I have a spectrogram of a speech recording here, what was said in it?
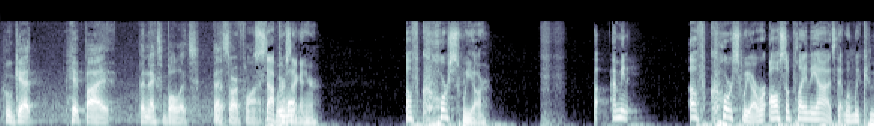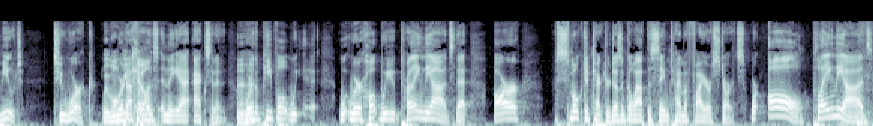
who get hit by the next bullets that start flying. stop We for a won't- second here of course we are Uh, i mean of course we are we're also playing the odds that when we commute to work We won't we're be not killed. the ones in the a- accident we're the people we we're ho- we playing the odds that our smoke detector doesn't go out the same time a fire starts. We're all playing the odds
